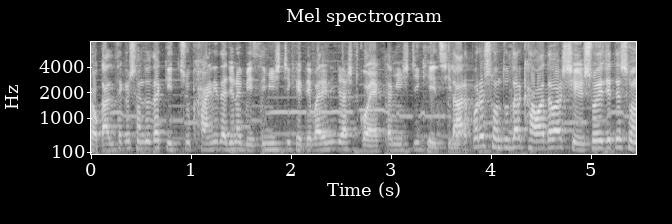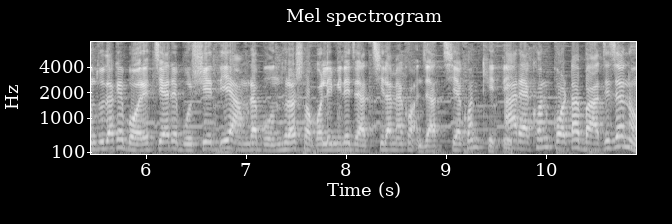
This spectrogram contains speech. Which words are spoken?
সকাল থেকে সন্তুদা কিচ্ছু খায়নি, তাই জন্য বেশি মিষ্টি খেতে পারেনি জাস্ট কয়েকটা মিষ্টি খেয়েছিল তারপরে সন্তুদার খাওয়া দাওয়া শেষ হয়ে যেতে সন্তুদাকে বরের চেয়ারে বসিয়ে দিয়ে আমরা বন্ধুরা সকলে মিলে যাচ্ছিলাম এখন, যাচ্ছি এখন খেতে। আর এখন কটা বাজে জানো?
